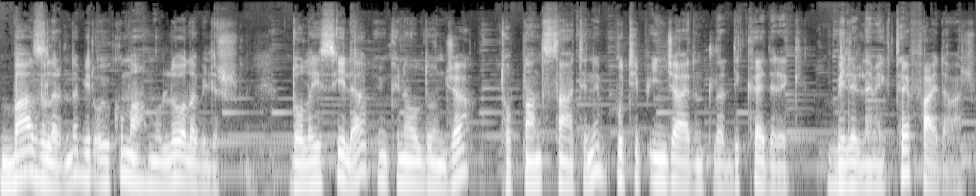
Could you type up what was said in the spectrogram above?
Bazılarında bir uyku mahmurluğu olabilir. Dolayısıyla mümkün olduğunca toplantı saatini bu tip ince ayrıntılara dikkat ederek belirlemekte fayda var.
